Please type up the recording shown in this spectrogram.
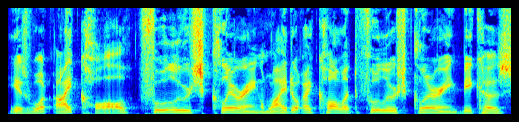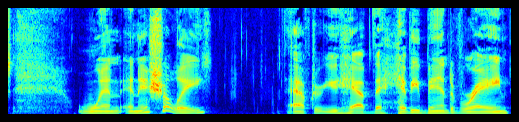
is what I call Fooler's clearing. Why do I call it Fooler's clearing? Because when initially after you have the heavy band of rain,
